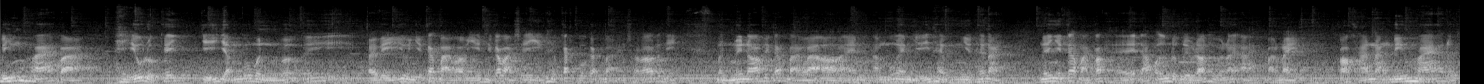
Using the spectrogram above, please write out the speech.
biến hóa và hiểu được cái chỉ dẫn của mình với tại vì ví dụ như các bạn vào diễn thì các bạn sẽ diễn theo cách của các bạn sau đó thì mình mới nói với các bạn là ờ em anh muốn em diễn theo như thế này. Nếu như các bạn có thể đáp ứng được điều đó thì mình nói à bạn này có khả năng biến hóa được.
